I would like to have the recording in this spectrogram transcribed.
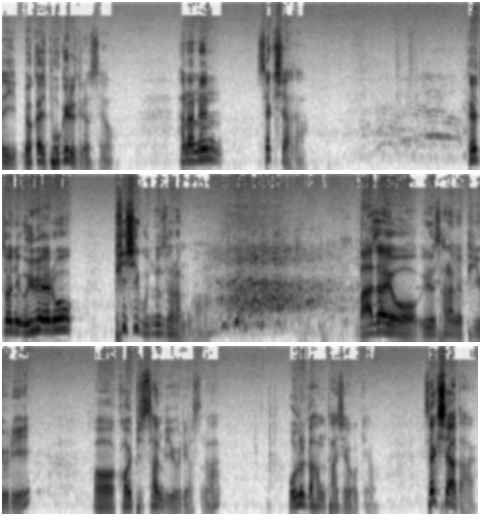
이몇 가지 보기를 드렸어요. 하나는 섹시하다. 그랬더니 의외로 피식 웃는 사람과 맞아요 이런 사람의 비율이 어, 거의 비슷한 비율이었으나 오늘도 한번 다시 해볼게요. 섹시하다.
